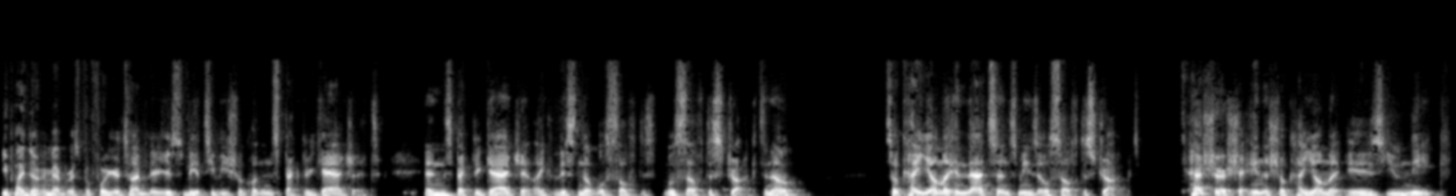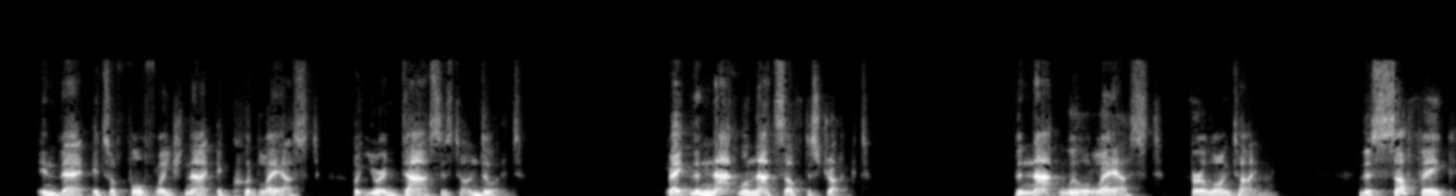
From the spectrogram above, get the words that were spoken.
you probably don't remember, it's before your time. There used to be a TV show called Inspector Gadget. And Inspector Gadget, like this note will self will self destruct, you know? So Kayama in that sense means it will self destruct. Kesher She'ena Shel Kayama is unique in that it's a full fledged knot. It could last, but your das is to undo it. Right? The knot will not self destruct. The knot will last for a long time. The suffix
